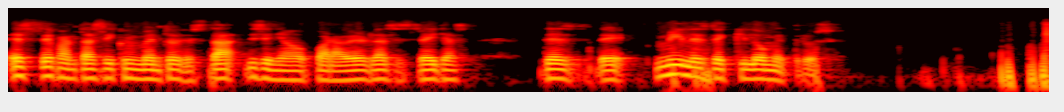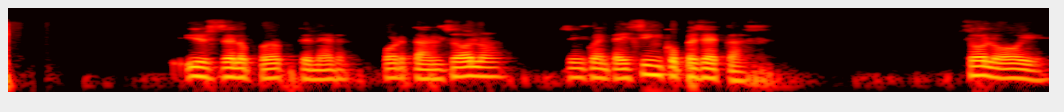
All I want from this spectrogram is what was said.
Este fantástico invento está diseñado para ver las estrellas desde miles de kilómetros. Y usted lo puede obtener por tan solo 55 pesetas. Solo hoy.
